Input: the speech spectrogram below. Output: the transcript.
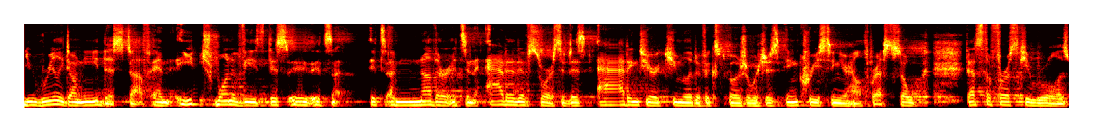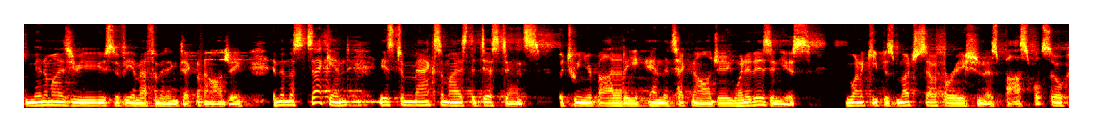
you really don't need this stuff. And each one of these, this it's it's another, it's an additive source. It is adding to your cumulative exposure, which is increasing your health risk. So that's the first key rule: is minimize your use of EMF emitting technology, and then the second is to maximize the distance between your body and the technology when it is in use. You want to keep as much separation as possible. So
